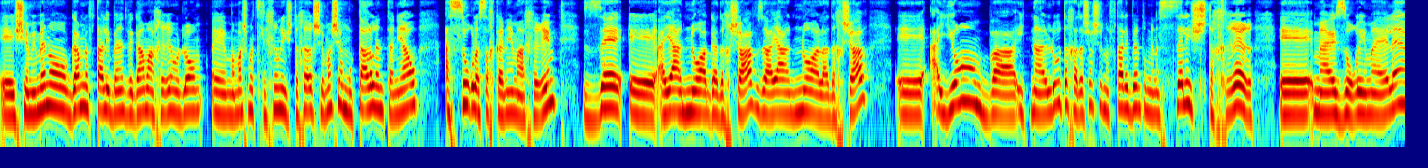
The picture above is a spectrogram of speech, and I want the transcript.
אה, שממנו גם נפתלי בנט וגם האחרים עוד לא אה, ממש מצליחים להשתחרר, שמה שמותר לנתניהו אסור לשחקנים האחרים. זה אה, היה הנוהג עד עכשיו, זה היה הנוהל עד עכשיו. היום בהתנהלות החדשה של נפתלי בנט הוא מנסה להשתחרר מהאזורים האלה,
